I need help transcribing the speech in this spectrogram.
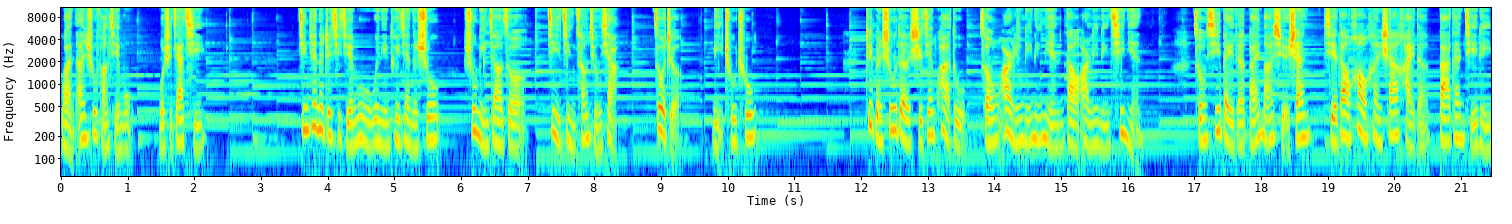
晚安书房》节目，我是佳琪。今天的这期节目为您推荐的书，书名叫做《寂静苍穹下》，作者李初初。这本书的时间跨度从2000年到2007年，从西北的白马雪山写到浩瀚沙海的巴丹吉林。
